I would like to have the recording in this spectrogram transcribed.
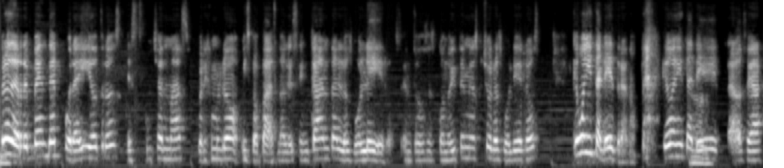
Pero de repente por ahí otros escuchan más, por ejemplo, mis papás, ¿no? Les encantan los boleros. Entonces, cuando yo también escucho los boleros, qué bonita letra, ¿no? qué bonita letra, o sea,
